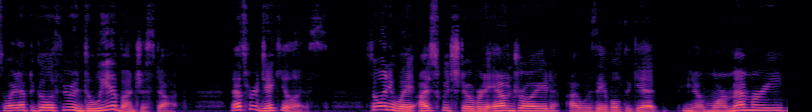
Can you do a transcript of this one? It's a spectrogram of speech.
So I'd have to go through and delete a bunch of stuff. That's ridiculous. So anyway, I switched over to Android. I was able to get, you know, more memory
